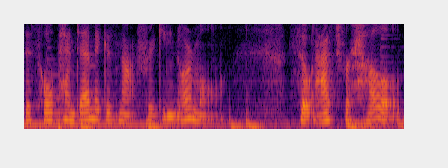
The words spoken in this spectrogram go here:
This whole pandemic is not freaking normal. So ask for help.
